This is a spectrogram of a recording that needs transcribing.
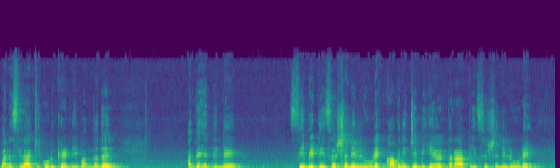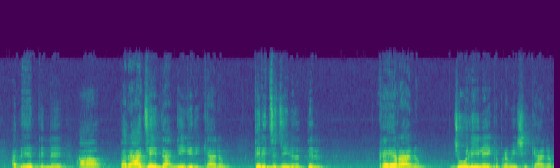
മനസ്സിലാക്കി കൊടുക്കേണ്ടി വന്നത്. അദ്ദേഹത്തിന്റെ സി ബി ടി സെഷനിലൂടെ കോഗ്നേറ്റീവ് ബിഹേവിയർ തെറാപ്പി സെഷനിലൂടെ അദ്ദേഹത്തിന് ആ പരാജയത്തെ അംഗീകരിക്കാനും തിരിച്ചു ജീവിതത്തിൽ കയറാനും ജോലിയിലേക്ക് പ്രവേശിക്കാനും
